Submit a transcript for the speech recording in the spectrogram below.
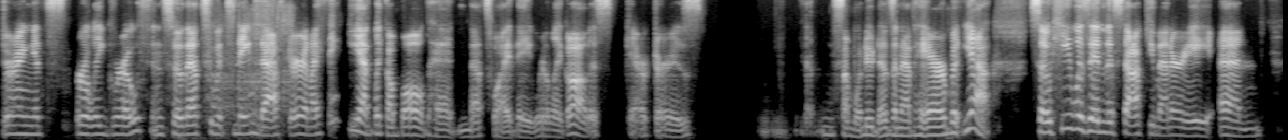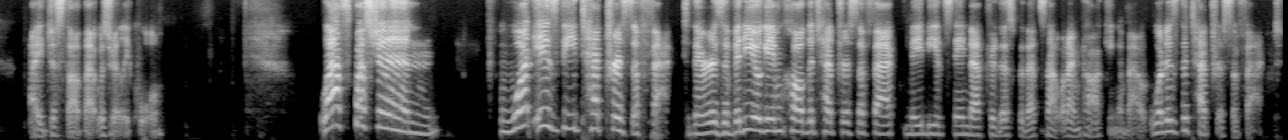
during its early growth. And so that's who it's named after. And I think he had like a bald head. And that's why they were like, oh, this character is someone who doesn't have hair. But yeah, so he was in this documentary. And I just thought that was really cool. Last question. What is the Tetris effect? There is a video game called the Tetris effect. Maybe it's named after this, but that's not what I'm talking about. What is the Tetris effect?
